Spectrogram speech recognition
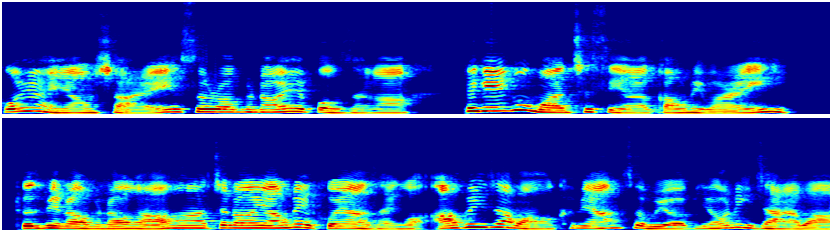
ကွန်ရရောင်းရှာတယ်ဆိုတော်မနော်ရဲ့ပုံစံကတကယ်ကိုမှချစ်စရာကောင်းနေပါတယ်ထို့သဖြင့်တော့မနော်ကကျွန်တော်ရောင်းတဲ့ကွန်ရဆိုင်ကိုအားပေးကြပါအောင်ခင်ဗျာဆိုပြီးတော့ပြောနေကြတာပါ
